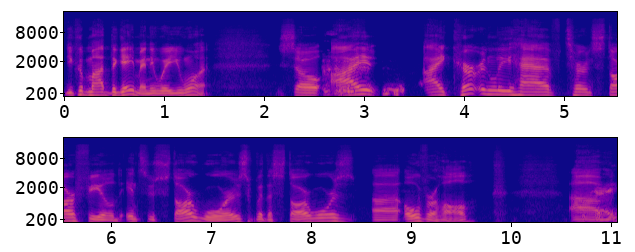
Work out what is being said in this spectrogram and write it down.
You could mod the game any way you want. So I I currently have turned Starfield into Star Wars with a Star Wars uh, overhaul. Um, Okay.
